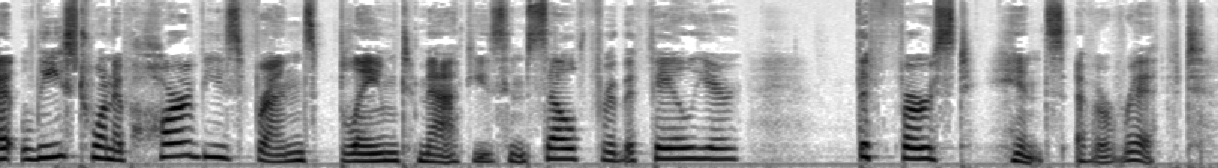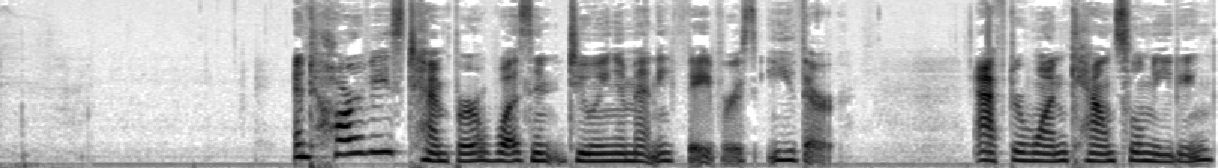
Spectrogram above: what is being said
at least one of Harvey's friends blamed Matthews himself for the failure, the first hints of a rift. And Harvey's temper wasn't doing him any favors either. After one council meeting,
